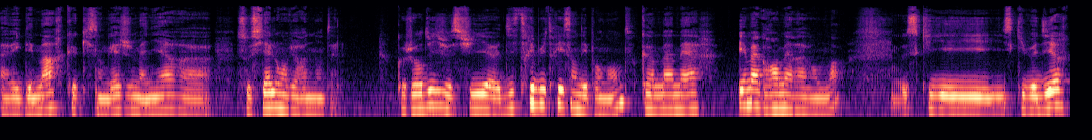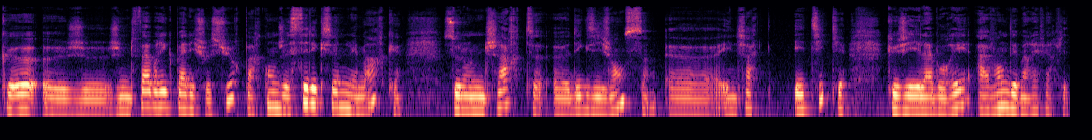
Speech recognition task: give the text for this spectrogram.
avec des marques qui s'engagent de manière euh, sociale ou environnementale. Aujourd'hui, je suis distributrice indépendante, comme ma mère et ma grand-mère avant moi, ce qui, ce qui veut dire que je, je, ne fabrique pas les chaussures, par contre je sélectionne les marques selon une charte d'exigence et une charte éthique que j'ai élaborée avant de démarrer Fairfit.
